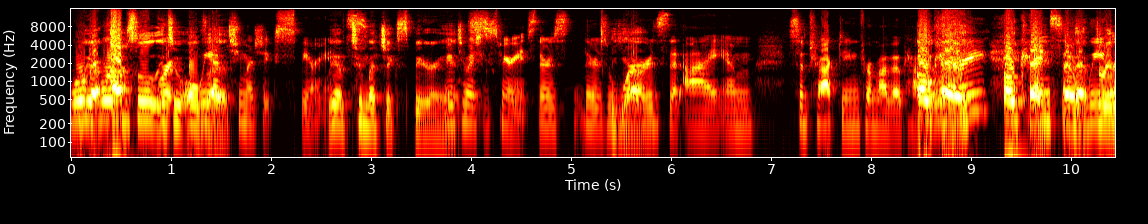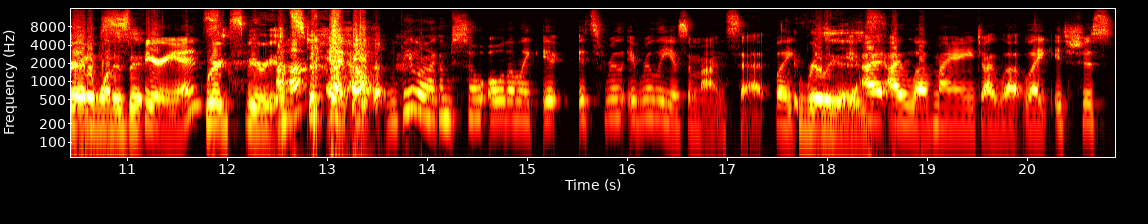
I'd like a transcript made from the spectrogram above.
We're, we are we're- absolutely we're- too old We have this. too much experience. we have too much experience. We have too much experience. There's there's words that I am subtracting from my vocabulary. Okay. Okay. And so that we three-letter are one is it? experienced. We're experienced. Uh-huh. and uh, people are like, "I'm so old." I'm like, "It it's really it really is a mindset. Like it really is. I I love my age. I love like it's just.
